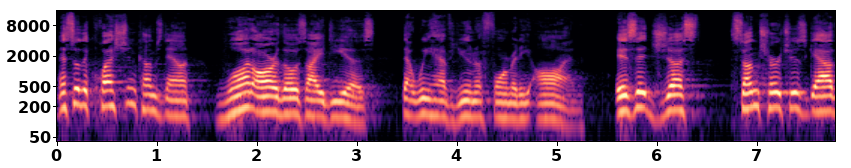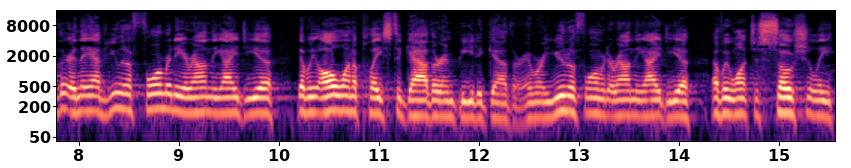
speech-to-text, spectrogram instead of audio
And so the question comes down what are those ideas that we have uniformity on? Is it just some churches gather and they have uniformity around the idea that we all want a place to gather and be together, and we're uniformed around the idea of we want to socially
